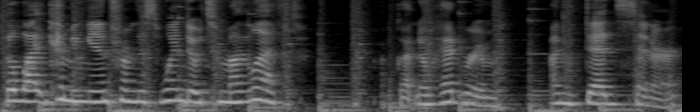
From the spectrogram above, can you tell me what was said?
the light coming in from this window to my left. I've got no headroom. I'm dead center,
